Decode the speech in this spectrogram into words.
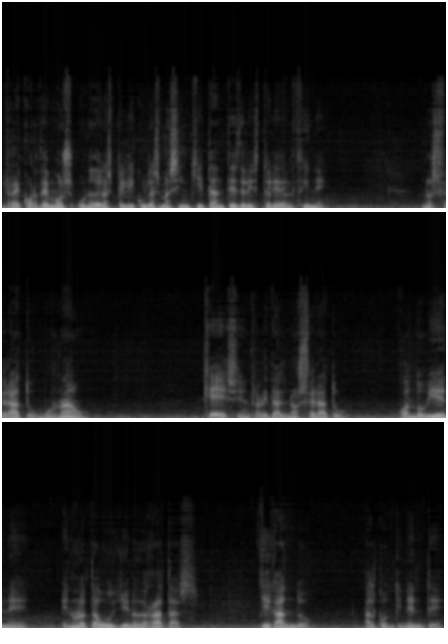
recordemos una de las películas más inquietantes de la historia del cine, Nosferatu, Murnau. ¿Qué es en realidad el Nosferatu? Cuando viene en un ataúd lleno de ratas, llegando al continente,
